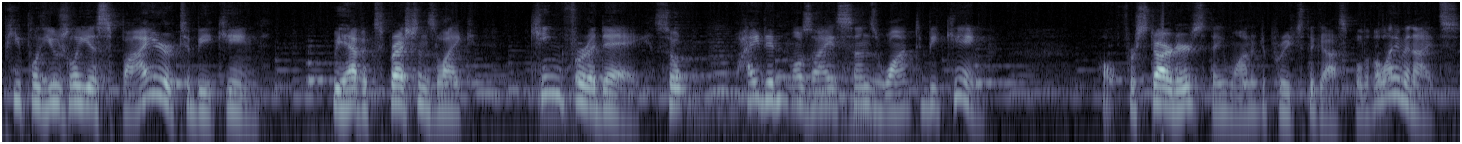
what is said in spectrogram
People usually aspire to be king. We have expressions like king for a day. So, why didn't Mosiah's sons want to be king? Well, for starters, they wanted to preach the gospel to the Lamanites.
